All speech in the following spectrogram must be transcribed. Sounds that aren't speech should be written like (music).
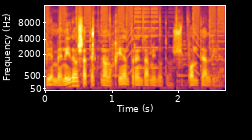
Bienvenidos a Tecnología en 30 Minutos. Ponte al día.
